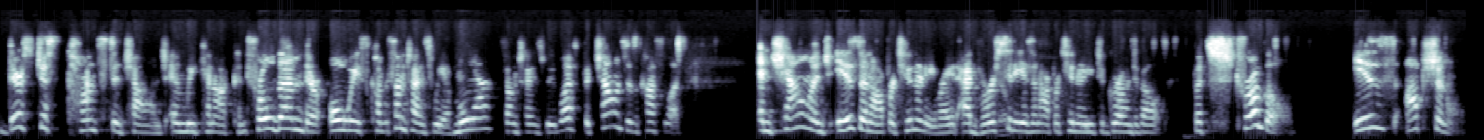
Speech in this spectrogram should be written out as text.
there's just constant challenge and we cannot control them. They're always coming. Sometimes we have more, sometimes we have less, but challenge is a constant life. And challenge is an opportunity, right? Adversity yep. is an opportunity to grow and develop, but struggle is optional.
